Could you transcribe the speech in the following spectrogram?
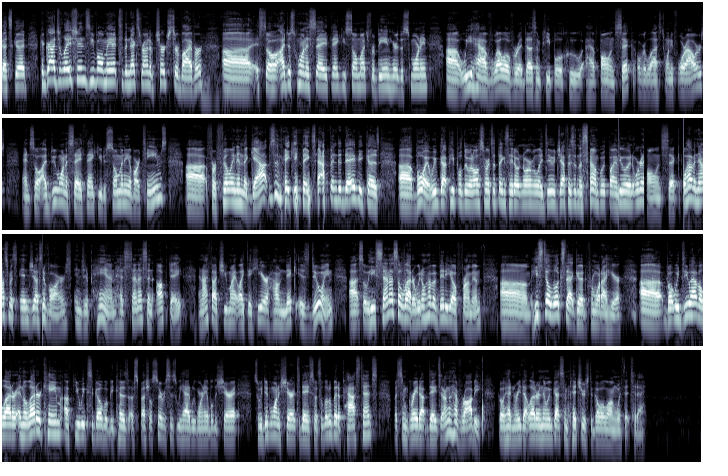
That's good. Congratulations. You've all made it to the next round of Church Survivor. Uh, so I just want to say thank you so much for being here this morning. Uh, we have well over a dozen people who have fallen sick over the last 24 hours. And so I do want to say thank you to so many of our teams uh, for filling in the gaps and making things happen today because uh, boy, we've got people doing all sorts of things they don't normally do. Jeff is in the sound booth by him doing. We're to fallen sick. We'll have announcements in just of ours in Japan has sent us an update, and I thought you might like to hear how Nick is doing. Uh, so he sent us a letter. We don't have a video from him. Um, he still looks that good from what I hear. Uh, but we do have a letter, and the letter came a few weeks ago, but because of special services we had, we weren't able to share it. So we did want to share it today. So it's a little bit of past tense, but some great updates. And I'm going to have Robbie go ahead and read that letter, and then we've got some pictures to go along with it today.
